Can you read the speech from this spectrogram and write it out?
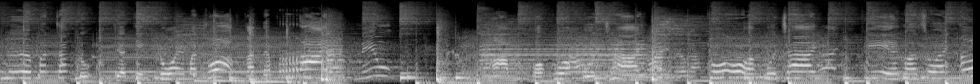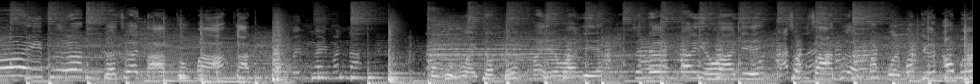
เธอมันช่างดุเดี๋ยวจริงด้วยมันชอบกันแต่ปลายนิ้วทำของพวกผู้ชายไม่พวกผู้ชาย พี่ก็สวยเอ้ยเพื่อนก็ช่วยต่ามถูกหมากัน ป่วยจนเดินไม่ไหวจะเดินไม่ไหวสงสารเพื่อนมันป่วยมันยืนเอามือ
